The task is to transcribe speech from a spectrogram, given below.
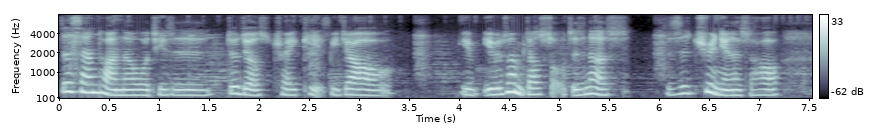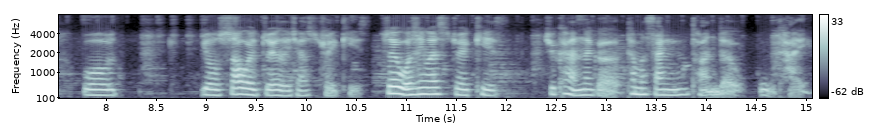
这三团呢，我其实就只有 Stray Kids 比较，也也不算比较熟，只是那个，只是去年的时候，我有稍微追了一下 Stray Kids，所以我是因为 Stray Kids 去看那个他们三团的舞台，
